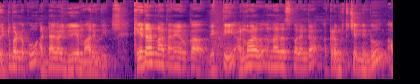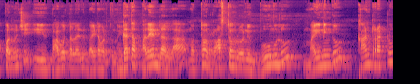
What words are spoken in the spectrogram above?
పెట్టుబడులకు అడ్డాగా యుఏ మారింది. కేదార్నాథ్ అనే ఒక వ్యక్తి అనుమానాస్పదంగా అక్కడ మృతి చెందిండు. అప్పటి నుంచి ఈ భాగవతాలన్నీ బయటపడుతున్నాయి. గత పదేళ్ళల్లా మొత్తం రాష్ట్రంలోని భూములు మైనింగు కాంట్రాక్టులు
